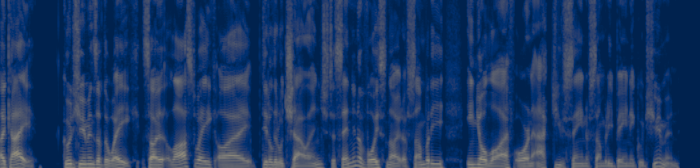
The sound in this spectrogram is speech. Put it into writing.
Okay, good humans of the week. So last week I did a little challenge to send in a voice note of somebody in your life or an act you've seen of somebody being a good human.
